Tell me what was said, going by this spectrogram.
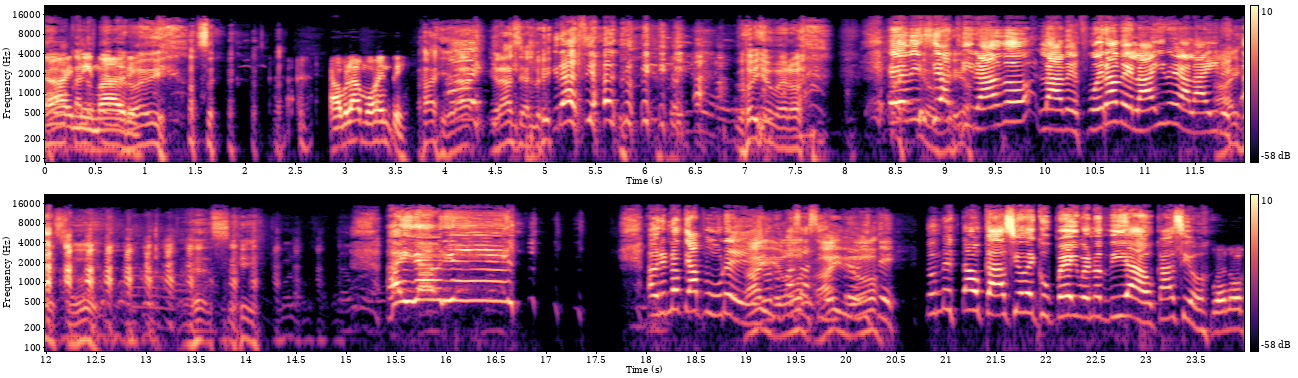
Ay, mi madre. pero Eddie, o sea, Hablamos, gente. ay, gra- Ay. gracias, Luis. Gracias, Luis. Oye, pero, Eddie se ha mío. tirado la de fuera del aire al aire. ay, Jesús. Sí. ¡Ay, Gabriel! Gabriel, no te apures. Ay, eso no Dios, pasa ay, siempre, Dios. ¿viste? ¿Dónde está Ocasio de Cupey? Buenos días, Ocasio. Buenos,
